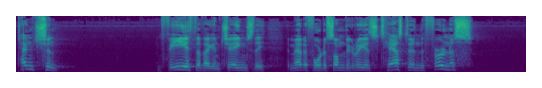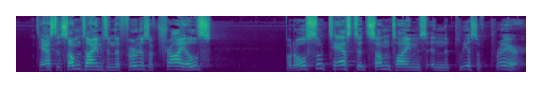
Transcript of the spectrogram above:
tension? Faith, if I can change the, the metaphor to some degree, is tested in the furnace, tested sometimes in the furnace of trials, but also tested sometimes in the place of prayer.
